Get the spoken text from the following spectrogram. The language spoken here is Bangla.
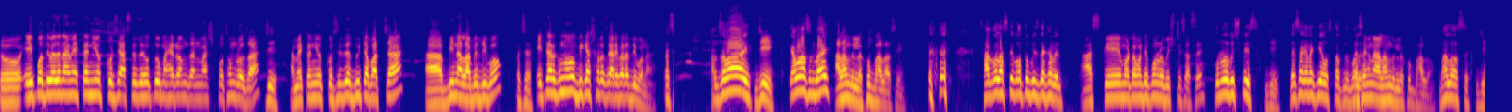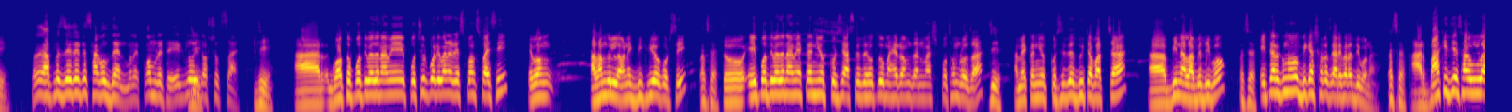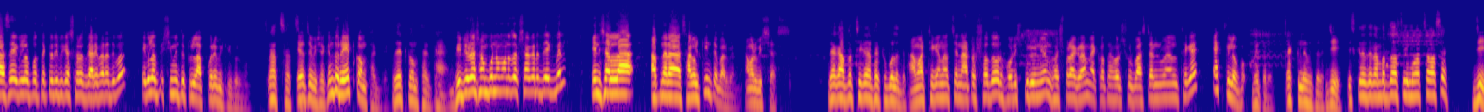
তো এই প্রতিবেদনে আমি একটা নিয়োগ করছি আজকে যেহেতু মাহের রমজান মাস প্রথম রোজা আমি একটা নিয়োগ করছি যে দুইটা বাচ্চা বিনা লাভে দিব। আচ্ছা। এটার কোনো বিকাশ খরচ গাড়ি ভাড়া দিব না। হামজা ভাই জি। কেমন আছেন ভাই? আলহামদুলিল্লাহ খুব ভালো আছি। ছাগল আজকে কত পিস দেখাবেন? আজকে মোটামুটি পনেরো বিশ পিস আছে। পনেরো বিশ পিস জি। বেচা কেনা কি অবস্থা আপনি বলেন। আলহামদুলিল্লাহ খুব ভালো। ভালো আছে। জি। মানে আপনি যে রেটে ছাগল দেন মানে কম রেটে এগুলোই দর্শক চায়। জি। আর গত প্রতিবেদনে আমি প্রচুর পরিমাণে রেসপন্স পাইছি এবং আলহামদুলিল্লাহ অনেক বিক্রিও করছি। আচ্ছা। তো এই প্রতিবেদনে আমি একটা নিয়োগ করছি। আজকে যেহেতু মাহের রমজান মাস প্রথম রোজা আমি একটা নিয়োগ করছি যে দুইটা বাচ্চা বিনা লাভে দিব। আচ্ছা। এটার কোনো বিকাশ খরচ গাড়ি ভাড়া দিব না। আচ্ছা। আর বাকি যে ছাগলগুলো আছে এগুলোর প্রত্যেকটারই বিকাশ খরচ গাড়ি ভাড়া দিব। এগুলো সীমিত একটু লাভ করে বিক্রি করব। আচ্ছা আচ্ছা। এই হচ্ছে বিষয়। কিন্তু রেট কম থাকবে। রেট কম থাকবে। হ্যাঁ ভিডিওটা সম্পূর্ণ মনোযোগ সহকারে দেখবেন। ইনশাল্লাহ আপনারা ছাগল কিনতে পারবেন আমার বিশ্বাস। দেখ আপনার ঠিকানাটা একটু বলে দেন। আমার ঠিকানা হচ্ছে নাটোর সদর হরিশপুর ইউনিয়ন ঘোষপাড়া গ্রাম এক কথা হরিশপুর বাস টার্মিনাল থেকে এক কিলো ভেতরে। এক কিলোর ভিতরে। জি। স্ক্রিনে যে নাম্বার দেওয়া আছে হোয়াটসঅ্যাপ আছে? জি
